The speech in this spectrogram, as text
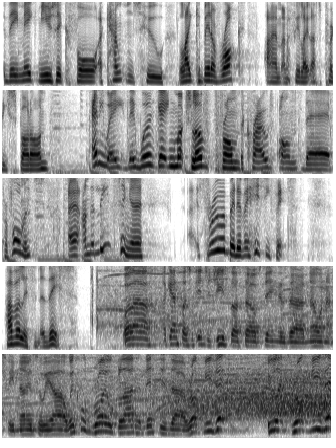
they make music for accountants who like a bit of rock. Um, and I feel like that's pretty spot on. Anyway, they weren't getting much love from the crowd on their performance, uh, and the lead singer threw a bit of a hissy fit. Have a listen to this. Well, uh, I guess I should introduce ourselves, seeing as uh, no one actually knows who we are. We're called Royal Blood, and this is uh, rock music. Who likes rock music?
